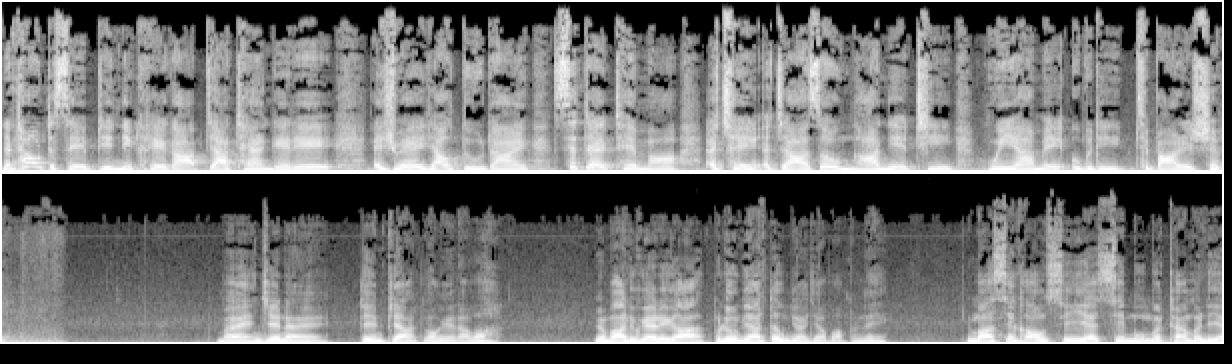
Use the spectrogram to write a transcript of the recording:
2010ပြည့်နှစ်ကလေးကပြဋ္ဌာန်းခဲ့တဲ့အရွယ်ရောက်သူတိုင်းစစ်တပ်ထဲမှာအချိန်အကြာဆုံး9နှစ်အထိဝင်ရမယ့်ဥပဒေဖြစ်ပါတယ်ရှင်။မိုင်းကျင်းနိုင် တင်ပြသွားခဲ့တာပါမြန်မာလူငယ်တွေကဘလို့များတုံ့ပြန်ကြပါမလဲမြန်မာစစ်ကောင်စီရဲ့စစ်မှုမထမ်းမနေရ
